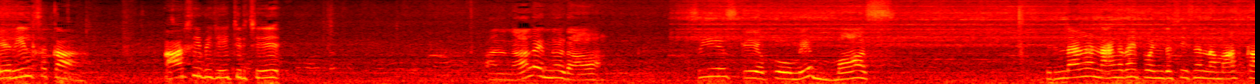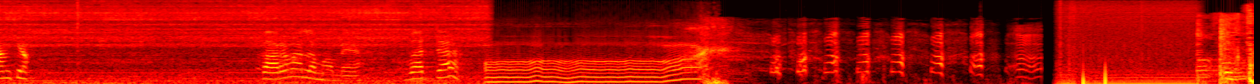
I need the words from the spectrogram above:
ஏ ரீல்ஸ் அக்கா. ஆர்சிபி ஜெயிச்சிருச்சு. அதனால என்னடா? சிஎஸ்கே எப்பவுமே மாஸ் இருந்தாலும் நாங்கள் தான் இப்போ இந்த சீசனில் மாஸ் காமிக்கிறோம். பரவாயில்ல மாமே. வரட்டா. தீனிலே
